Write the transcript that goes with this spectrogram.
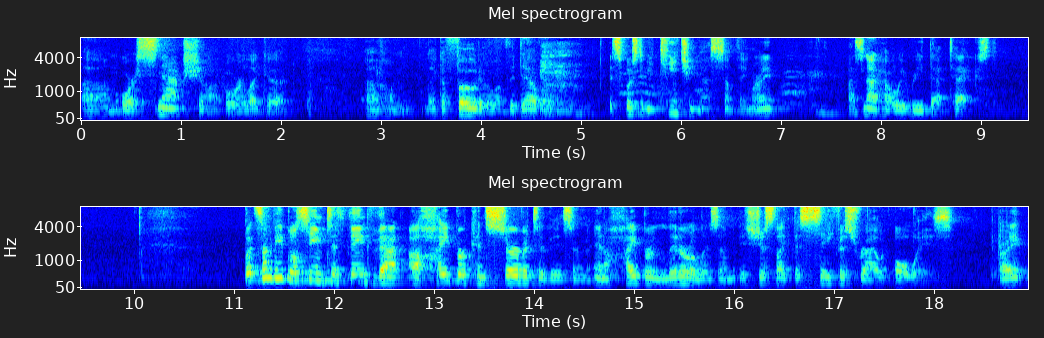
um, or a snapshot or like a um, like a photo of the devil. It's supposed to be teaching us something, right? That's not how we read that text. But some people seem to think that a hyper conservatism and a hyper literalism is just like the safest route always, right?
